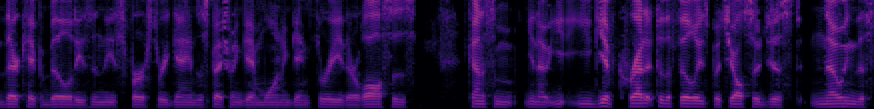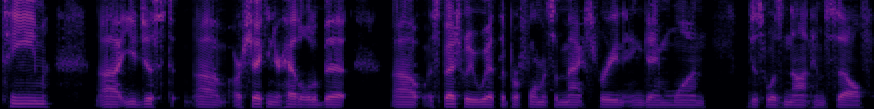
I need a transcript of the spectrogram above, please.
their capabilities in these first three games, especially in game one and game three. Their losses, kind of some, you know, you, you give credit to the Phillies, but you also just knowing this team, uh, you just um, are shaking your head a little bit, uh, especially with the performance of Max Fried in game one. Just was not himself.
